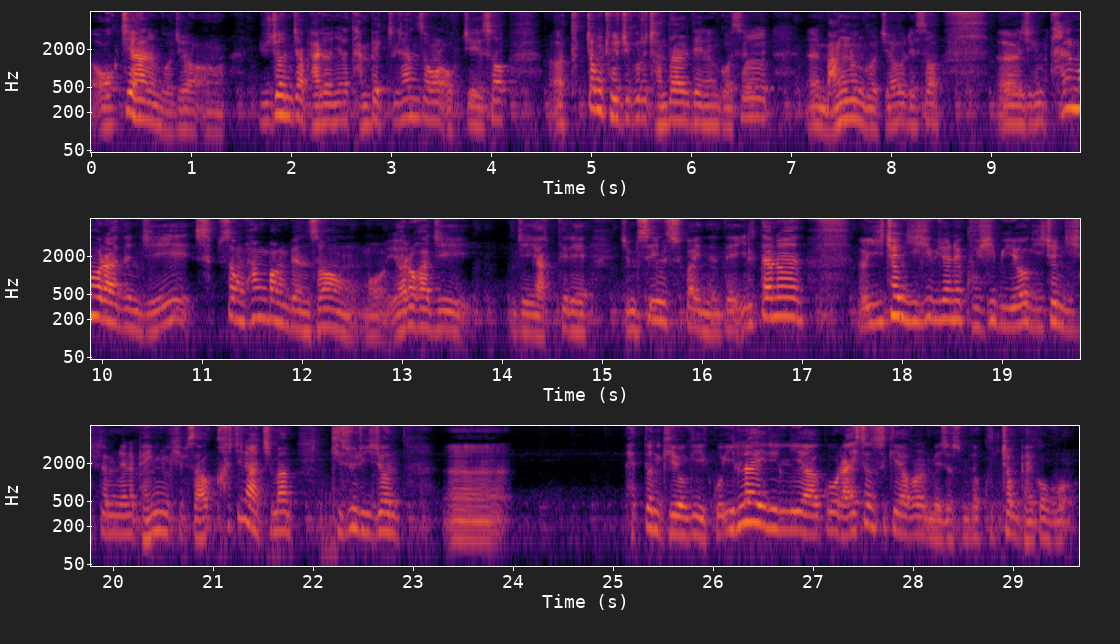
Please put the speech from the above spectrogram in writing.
억제하는 거죠. 어, 유전자 발현이나 단백질 형성을 억제해서 어, 특정 조직으로 전달되는 것을 에, 막는 거죠. 그래서 어, 지금 탈모라든지 습성 황방변성 뭐 여러 가지 이제 약들에 좀 쓰일 수가 있는데 일단은 2022년에 92억, 2023년에 164억 크지는 않지만 기술 이전 어, 했던 기억이 있고 일라이릴리하고 라이선스 계약을 맺었습니다. 9,100억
